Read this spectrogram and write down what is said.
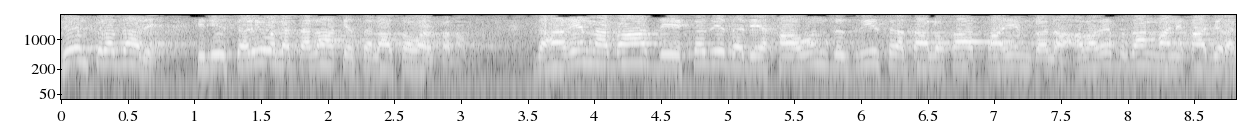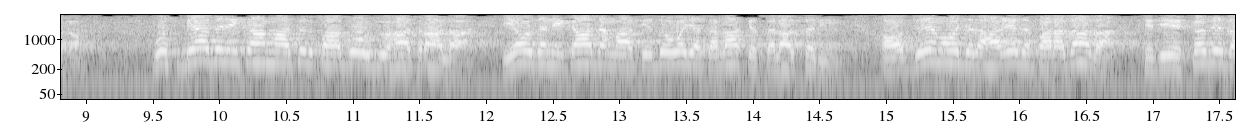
دویم صورت دا دی چې دې سړي ولا طلاق یې ثلاثه ورکړه د هغې نه بعد د ښځې د دې خاوند د زوی سره تعلقات قایم کړه او هغې په ځان باندې قادره کړه اوس بیا د نکاح ماتل په دوه وجوهات رااله یو د نکاح د ماتېدو وجه طلاق ثلاثه دي او دویم وجه د هغې د پاره دا ده چې د ښځې د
